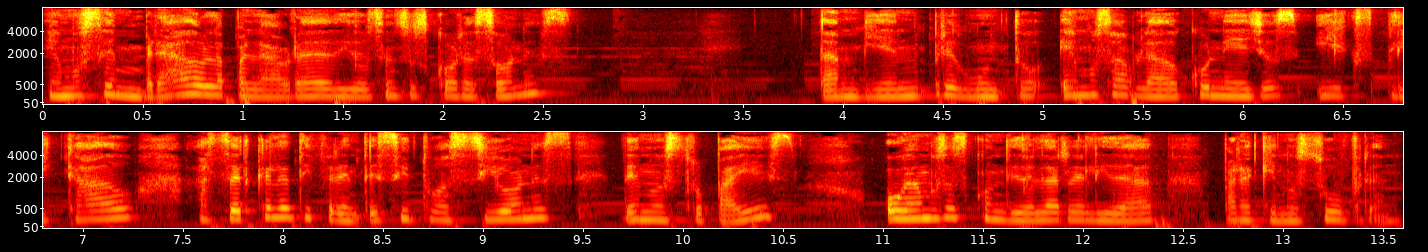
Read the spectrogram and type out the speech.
¿Hemos sembrado la palabra de Dios en sus corazones? También pregunto, ¿hemos hablado con ellos y explicado acerca de las diferentes situaciones de nuestro país o hemos escondido la realidad para que no sufran?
